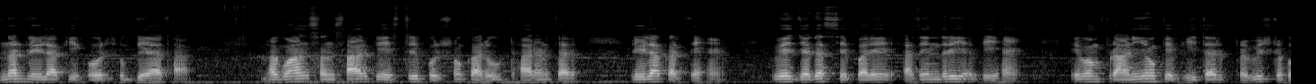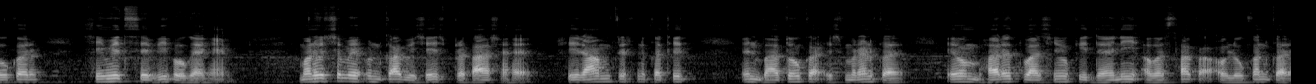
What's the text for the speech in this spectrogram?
नरलीला की ओर झुक गया था। भगवान संसार के स्त्री पुरुषों का रूप धारण कर लीला करते हैं। वे जगत से परे अतीन्द्रिय भी हैं एवं प्राणियों के भीतर प्रविष्ट होकर सीमित से भी हो गए हैं। मनुष्य में उनका विशेष प्रकाश है। श्री रामकृष्ण कथित इन बातों का स्मरण कर एवं भारतवासियों की दयनीय अवस्था का अवलोकन कर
